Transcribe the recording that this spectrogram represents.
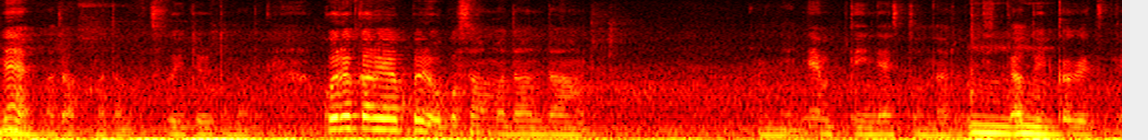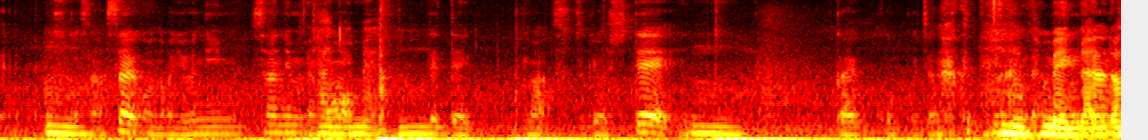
ね、うん、まだまだ続いてると思うこれからやっぱりお子さんもだんだん、うん、ネンプティーネストになるって言って、あと1か月で息子さん、最後の4人3人目も出て、まあ、卒業して、外国じゃなくて面談の。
